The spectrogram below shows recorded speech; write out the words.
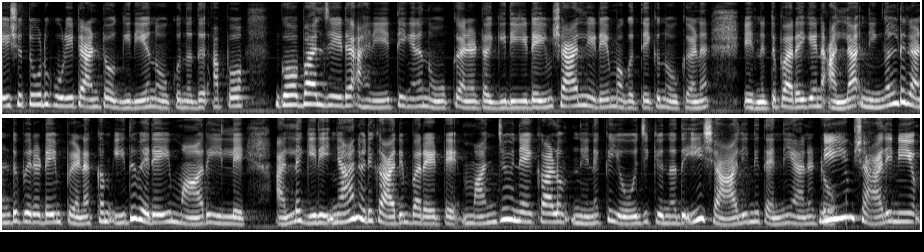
ദേഷ്യത്തോട് കൂടിയിട്ടാണ് കേട്ടോ ഗിരിയെ നോക്കുന്നത്. അപ്പോൾ ഗോപാൽജിയുടെ അനിയത്തി ഇങ്ങനെ നോക്കുകയാണ് കേട്ടോ ഗിരിയുടെയും ശാലിനിയുടെയും മുഖത്തേക്ക് നോക്കുകയാണ്. എന്നിട്ട് പറയുകയാണ് അല്ല നിങ്ങളുടെ രണ്ടുപേരുടെയും പിണക്കം ഇതുവരെയും മാറിയില്ലേ? അല്ല ഗിരി ഞാനൊരു കാര്യം പറയട്ടെ. മഞ്ജുവിനേക്കാളും നിനക്ക് യോജിക്കുന്നത് ഈ ശാലിനി തന്നെയാണ്. നീയും ശാലിനിയും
